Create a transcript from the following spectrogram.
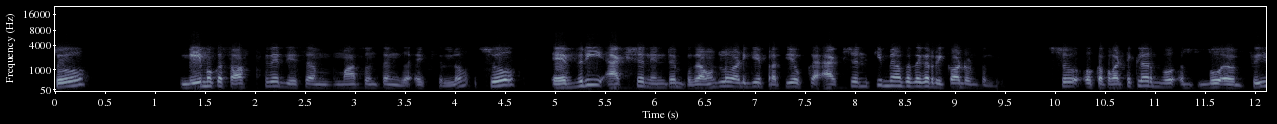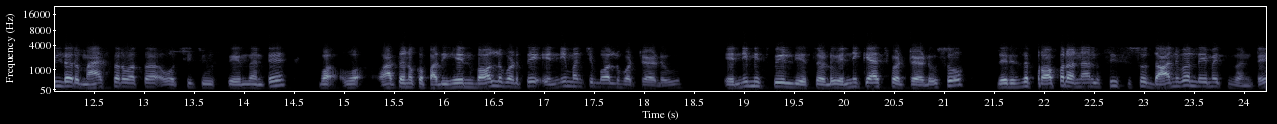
సో మేము ఒక సాఫ్ట్వేర్ చేసాం మా సొంతంగా ఎక్సెల్లో సో ఎవ్రీ యాక్షన్ అంటే గ్రౌండ్లో అడిగే ప్రతి ఒక్క యాక్షన్కి మేము ఒక దగ్గర రికార్డ్ ఉంటుంది. సో ఒక పర్టికులర్ ఫీల్డర్ మ్యాచ్ తర్వాత వచ్చి చూస్తే ఏంటంటే అతను ఒక పదిహేను బాల్ పడితే ఎన్ని మంచి బాల్ పట్టాడు ఎన్ని మిస్ ఫీల్డ్ చేశాడు ఎన్ని క్యాచ్ పట్టాడు. So there is a proper analysis so దానివల్ల ఏమవుతుందంటే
